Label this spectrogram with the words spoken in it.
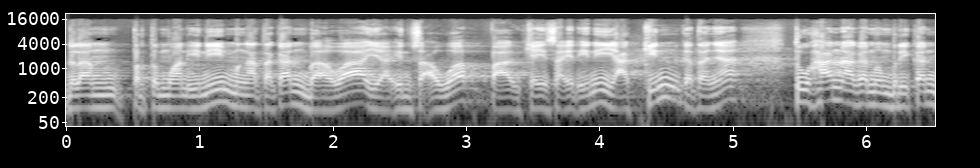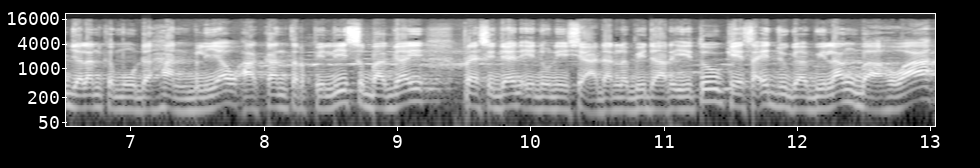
dalam pertemuan ini mengatakan bahwa ya insya Allah Pak Kiai Said ini yakin katanya Tuhan akan memberikan jalan kemudahan. Beliau akan terpilih sebagai Presiden Indonesia dan lebih dari itu Kiai Said juga bilang bahwa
